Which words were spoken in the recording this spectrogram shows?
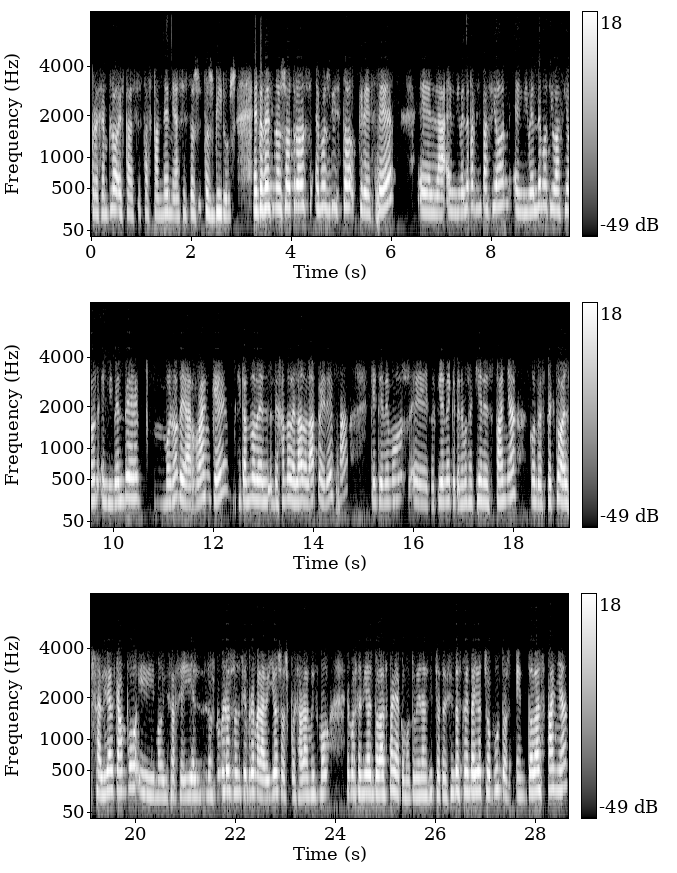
por ejemplo, estas, estas pandemias, estos, estos virus. Entonces nosotros hemos visto crecer el, el nivel de participación, el nivel de motivación, el nivel de bueno de arranque, quitando del, dejando de lado la pereza que tenemos eh, que tiene que tenemos aquí en España con respecto al salir al campo y movilizarse. Y los números son siempre maravillosos. Pues ahora mismo hemos tenido en toda España como tú bien has dicho 338 puntos en toda España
